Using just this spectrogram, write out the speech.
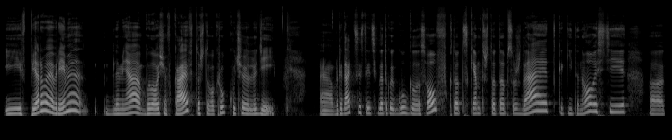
И в первое время для меня было очень в кайф то, что вокруг куча людей. А, в редакции стоит всегда такой гул голосов, кто-то с кем-то что-то обсуждает, какие-то новости, а,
